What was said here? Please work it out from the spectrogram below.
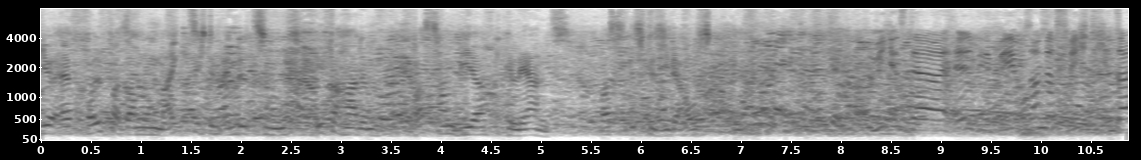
Die LWF-Vollversammlung neigt sich dem Ende zu. Eva Hadem, was haben wir gelernt? Was ist für Sie der Ausruf? Für mich ist der LWB besonders wichtig in seinem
